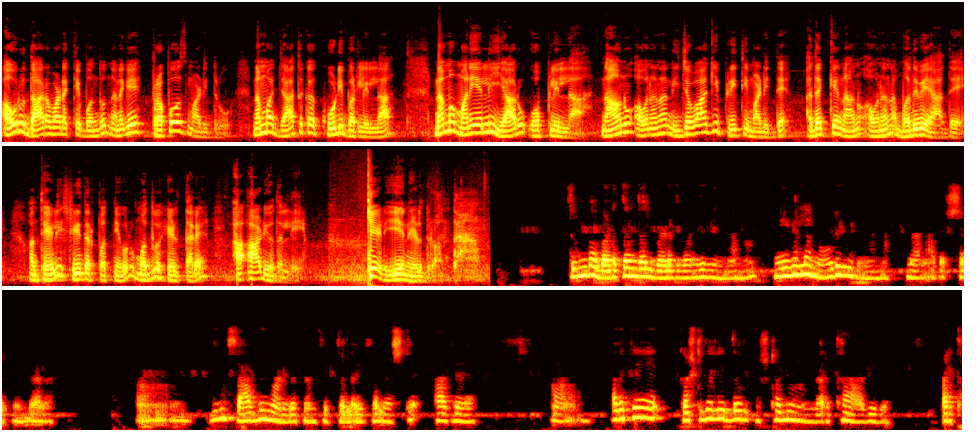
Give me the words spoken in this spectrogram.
ಅವರು ಧಾರವಾಡಕ್ಕೆ ಬಂದು ನನಗೆ ಪ್ರಪೋಸ್ ಮಾಡಿದ್ರು. ನಮ್ಮ ಜಾತಕ ಕೂಡಿ ಬರಲಿಲ್ಲ. ನಮ್ಮ ಮನೆಯಲ್ಲಿ ಯಾರೂ ಒಪ್ಪಲಿಲ್ಲ ನಾನು ಅವನನ್ನು ನಿಜವಾಗಿ ಪ್ರೀತಿ ಮಾಡಿದ್ದೆ. ಅದಕ್ಕೆ ನಾನು ಅವನನ್ನು ಮದುವೆ ಆದೆ ಅಂತ ಹೇಳಿ ಶ್ರೀಧರ್ ಪತ್ನಿಯವರು ಮೊದಲು ಹೇಳ್ತಾರೆ ಆ ಆಡಿಯೋದಲ್ಲಿ. ಕೇಳಿ ಏನು ಹೇಳಿದ್ರು ಅಂತ. ತುಂಬಾ ಬಡತನದಲ್ಲಿ ಬೆಳೆದು ಬಂದಿದ್ದೀನಿ ನಾನು. ನೀವೆಲ್ಲ ನೋಡಿದ್ದೀರಿ ನಾನು ನಾನು ಬಂದಾಗ. ಆ, ಇನ್ನೂ ಸಾಧನೆ ಮಾಡ್ಬೇಕಂತಿತ್ತು ಲೈಫಲ್ಲಿ ಅಷ್ಟೇ. ಆದರೆ ಅದಕ್ಕೆ ಕಷ್ಟದಲ್ಲಿದ್ದವ್ರ ಕಷ್ಟನೂ ನನಗೆ ಅರ್ಥ ಆಗಿದೆ. ಅರ್ಥ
